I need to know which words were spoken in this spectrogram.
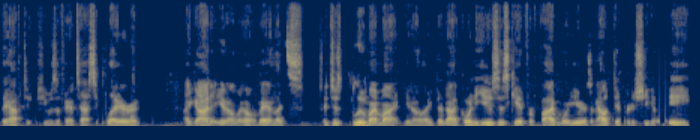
They have to. She was a fantastic player, and I got it. You know, I'm like, oh man, that's it. Just blew my mind. You know, like they're not going to use this kid for five more years, and how different is she going to be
